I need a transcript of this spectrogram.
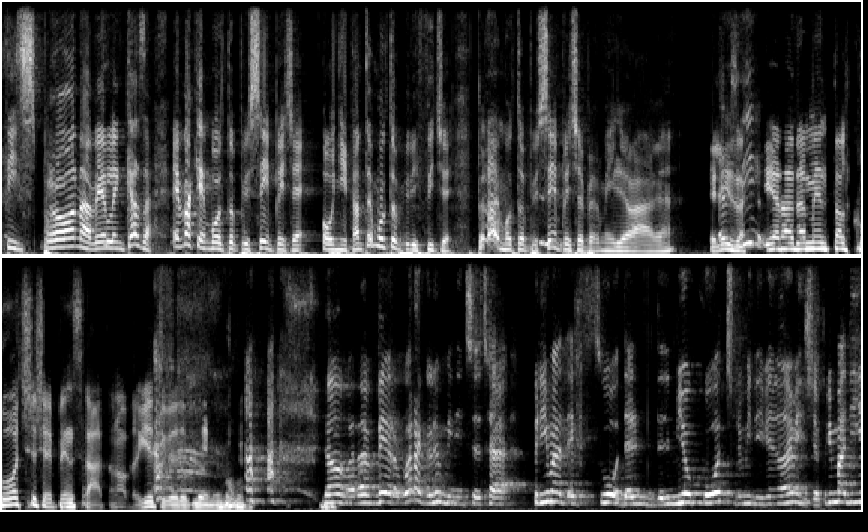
ti sprona averlo in casa e va che è molto più semplice, ogni tanto è molto più difficile, però è molto più semplice per migliorare. Elisa, Eh sì. era da mental coach ci hai pensato, no? Perché io ti vedo bene. no, ma davvero, guarda che lui mi dice, cioè, prima del suo, del, del mio coach, lui mi viene e mi dice, prima di,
